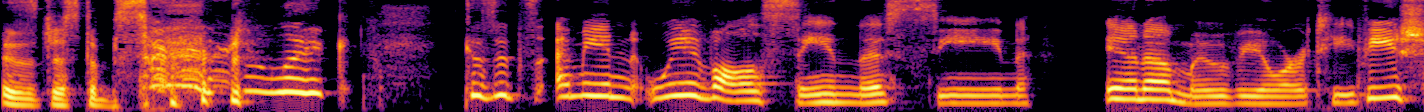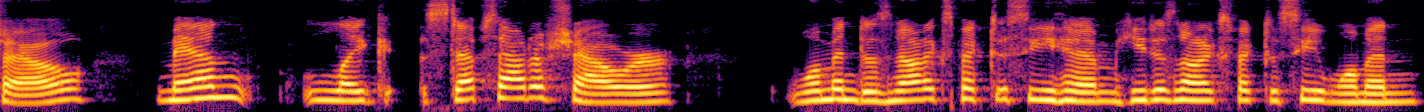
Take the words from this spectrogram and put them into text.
is just absurd. like, because it's, I mean, we've all seen this scene in a movie or a TV show. Man, like, steps out of shower. Woman does not expect to see him. He does not expect to see woman.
